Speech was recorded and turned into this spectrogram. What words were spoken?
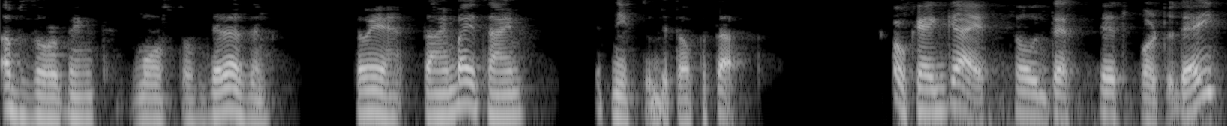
absorbing most of the resin. So yeah, time by time, it needs to be topped up. Okay guys, so that's it for today.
